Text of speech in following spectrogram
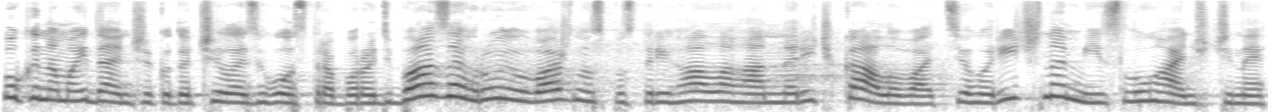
Поки на майданчику точилась гостра боротьба, за грою уважно спостерігала Ганна Річкалова, цьогорічна міс Луганщини.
